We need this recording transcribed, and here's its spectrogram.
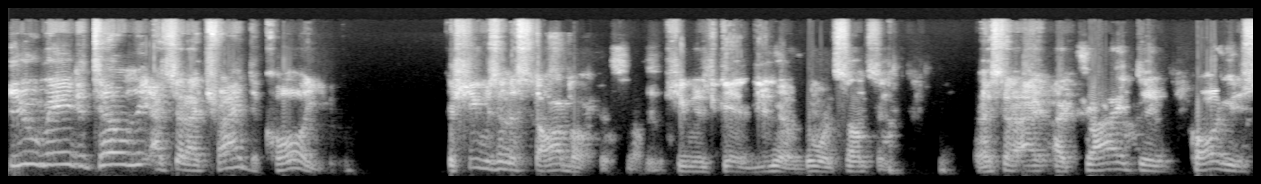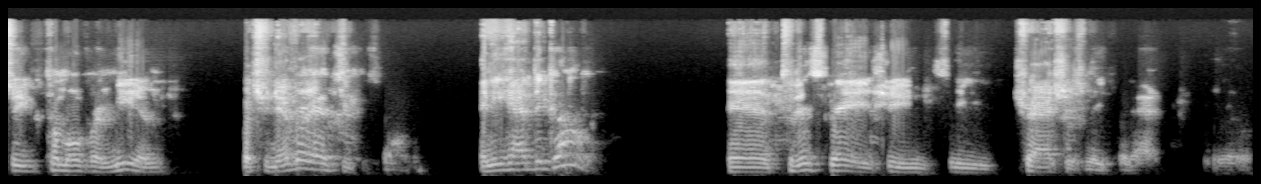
you mean to tell me? I said, I tried to call you because she was in a Starbucks or something. She was getting, you know, doing something. And I said, I, I tried to call you so you could come over and meet him, but you never answered the phone and he had to go. And to this day, she she trashes me for that. You know?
